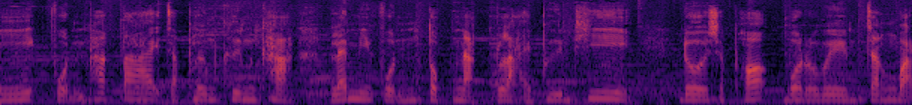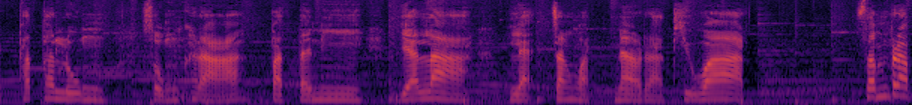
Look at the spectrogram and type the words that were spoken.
นี้ฝนภาคใต้จะเพิ่มขึ้นค่ะ และมีฝนตกหนักหลายพื้นที่ โดยเฉพาะบริเวณจังหวัดพัทลุง สงขลา ปัตตานี ยะลา และจังหวัดนาราธิวาส สำหรับ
